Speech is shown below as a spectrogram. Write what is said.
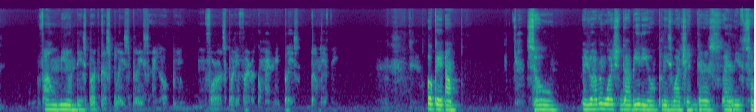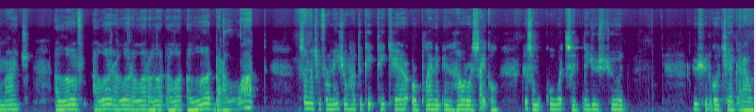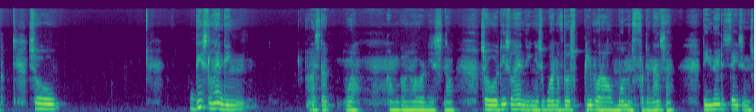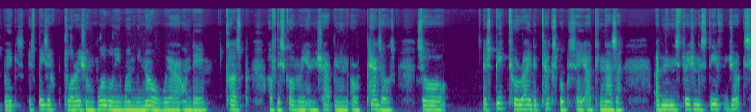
Follow me on this podcast, please, please. I hope you follow Spotify. Recommend me, please. Don't me. Okay, um. So, if you haven't watched that video, please watch it. There's I leave so much a lot, a lot, a lot, a lot, a lot, a lot, a lot, but a lot. So much information on how to take care of planet and how to recycle. There's some cool website that you should you should go check it out. So this landing is the well I'm going over this now. So this landing is one of those pivotal moments for the NASA. The United States in space, space exploration globally when we know we are on the cusp of discovery and sharpening our pencils. So speak to write the textbook, say acting NASA. Administration Steve Jobs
